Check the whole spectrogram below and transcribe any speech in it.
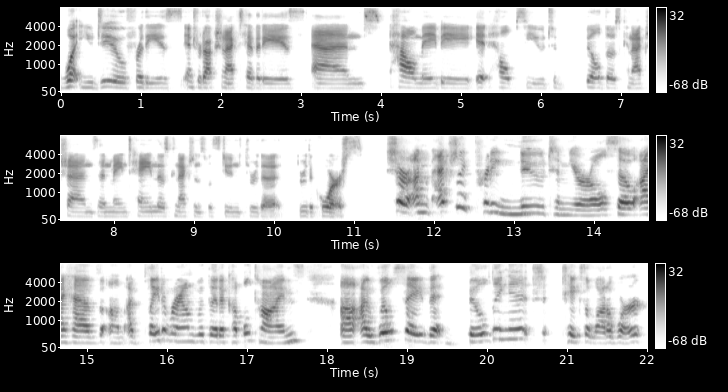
what you do for these introduction activities and how maybe it helps you to build those connections and maintain those connections with students through the through the course Sure, I'm actually pretty new to mural, so I have um, I've played around with it a couple times. Uh, I will say that building it takes a lot of work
